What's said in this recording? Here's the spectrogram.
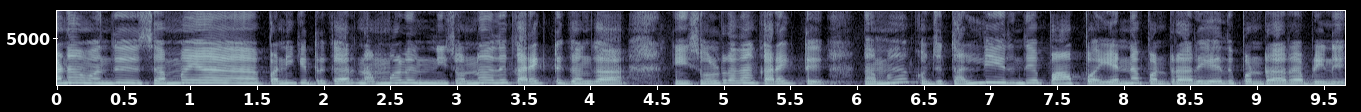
ஆனால் வந்து செம்மையாக பண்ணிக்கிட்டு இருக்காரு. நம்மளும் நீ சொன்னது கரெக்டு கங்கா. நீ சொல்கிறதான் கரெக்டு நம்ம கொஞ்சம் தள்ளி இருந்தே பார்ப்போம். என்ன பண்ணுறாரு ஏது பண்ணுறாரு அப்படின்னு.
